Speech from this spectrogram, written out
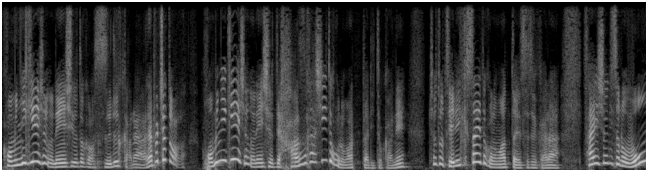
コミュニケーションの練習とかをするから、やっぱちょっと、コミュニケーションの練習って恥ずかしいところもあったりとかね、ちょっと照れくさいところもあったりするから、最初にそのウォーミング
